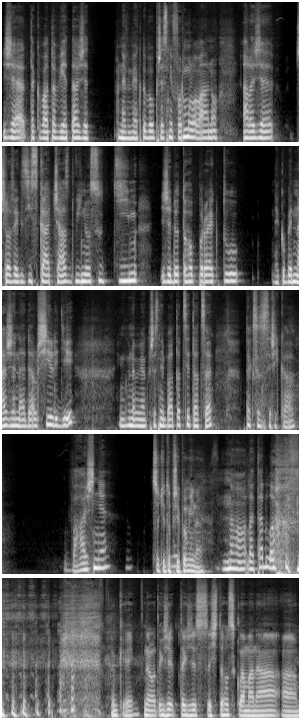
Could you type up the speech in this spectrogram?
že taková ta věta, že nevím, jak to bylo přesně formulováno, ale že člověk získá část výnosu tím, že do toho projektu jakoby nažené další lidi, nevím, jak přesně byla ta citace, tak jsem si říkal, vážně? Co ti to připomíná? No, letadlo. OK, no, takže, takže jsi z toho zklamaná a...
